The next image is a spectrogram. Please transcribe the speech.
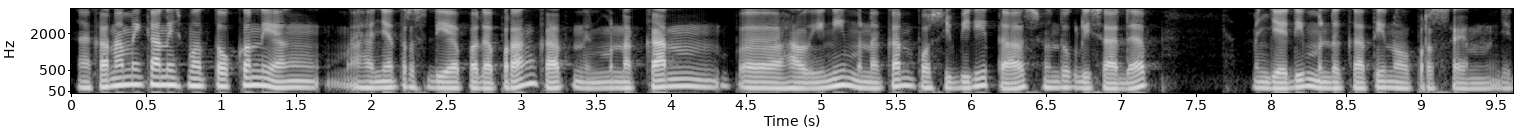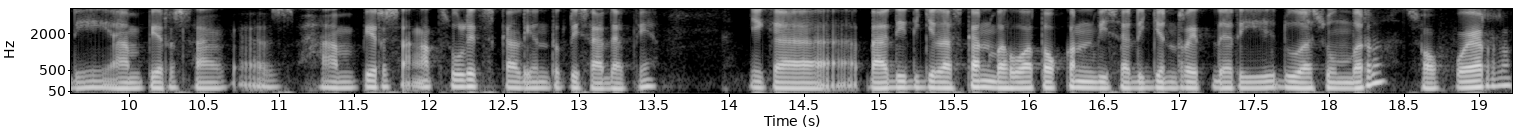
Nah, karena mekanisme token yang hanya tersedia pada perangkat menekan e, hal ini menekan posibilitas untuk disadap menjadi mendekati 0%. Jadi hampir hampir sangat sulit sekali untuk disadap ya. Jika tadi dijelaskan bahwa token bisa di-generate dari dua sumber, software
